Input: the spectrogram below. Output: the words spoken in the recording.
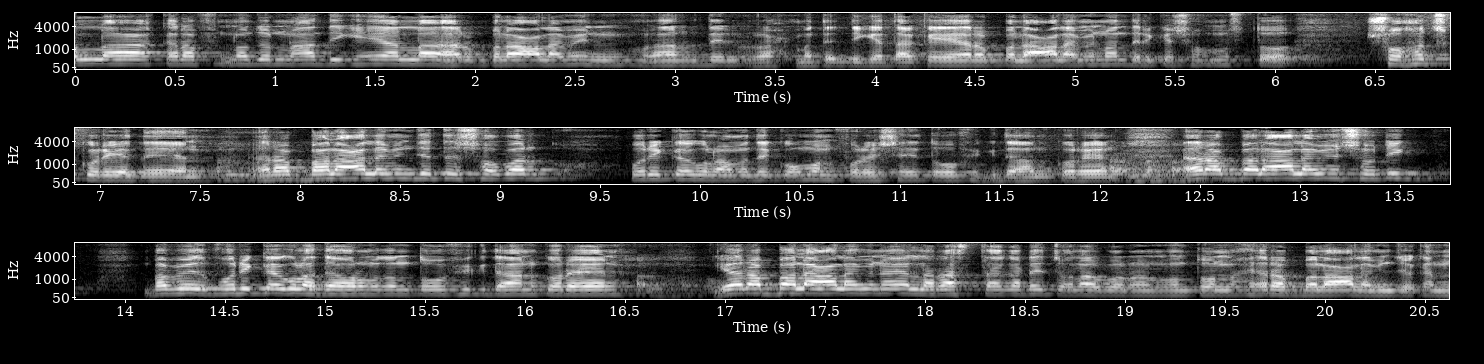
আল্লাহ খারাপ নজর না দিকে আল্লাহ রব্বাল আলামিন ওনাদের রহমতের দিকে তাকে রব্বাল আলমিন আমাদেরকে সমস্ত সহজ করে দেন। রব্বাল আলমিন যাতে সবার পরীক্ষাগুলো আমাদের কমন সেই তৌফিক দান করেন। রব্বাল আলমিন সঠিক ভাবে পরীক্ষাগুলো দেওয়ার মতন তৌফিক দান করেন। ইয়া রাব্বাল আলমিন আল্লাহ রাস্তাঘাটে চলার বলার মতন হে রাব্বাল আলমিন যেখানে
